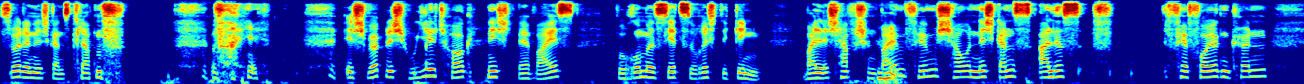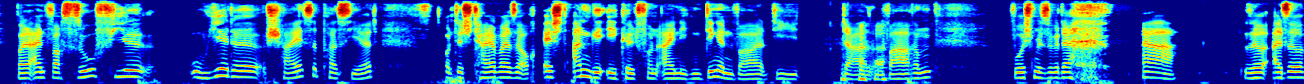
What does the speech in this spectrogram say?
es würde nicht ganz klappen, weil ich wirklich Real Talk nicht mehr weiß, worum es jetzt so richtig ging. Weil ich habe schon Mhm. beim Filmschauen nicht ganz alles verfolgen können, weil einfach so viel weirde Scheiße passiert und ich teilweise auch echt angeekelt von einigen Dingen war, die da waren, wo ich mir so gedacht, ah, so, also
